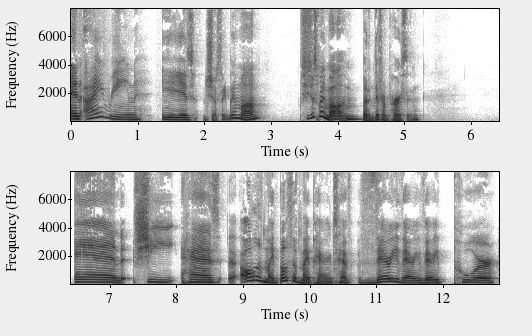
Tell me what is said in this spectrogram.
And Irene is just like my mom. She's just my mom, but a different person. And she has all of my both of my parents have very very very poor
